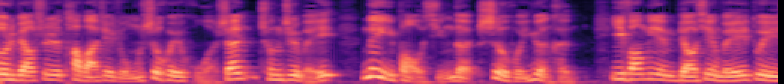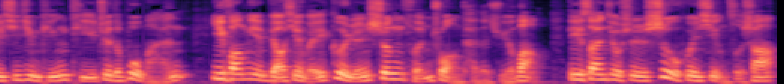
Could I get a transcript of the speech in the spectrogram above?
作者表示，他把这种社会火山称之为内爆型的社会怨恨。一方面表现为对习近平体制的不满，一方面表现为个人生存状态的绝望。第三就是社会性自杀。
